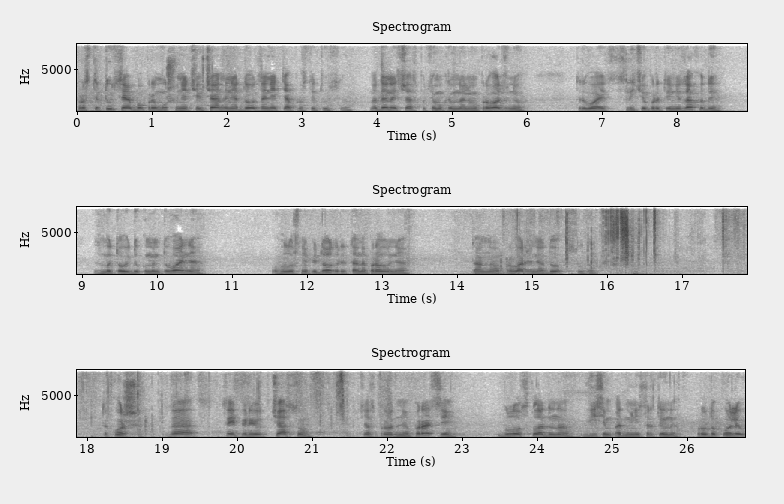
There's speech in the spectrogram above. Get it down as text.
Проституція або примушення чи втягнення до заняття проституцією. На даний час по цьому кримінальному провадженню тривають слідчо-оперативні заходи з метою документування, оголошення підозри та направлення даного провадження до суду. Також за цей період часу, час проведення операції, було складено 8 адміністративних протоколів.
